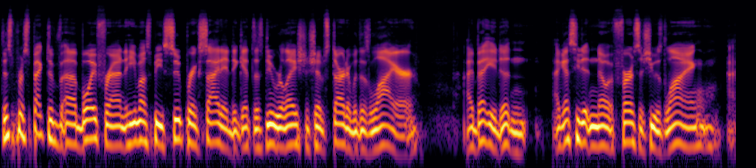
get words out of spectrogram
this prospective uh, boyfriend, he must be super excited to get this new relationship started with this liar. I bet you didn't. I guess he didn't know at first that she was lying. I,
